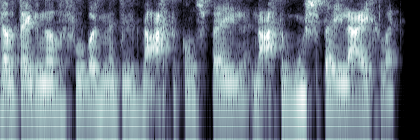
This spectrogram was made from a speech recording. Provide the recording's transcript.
dat betekent dat de fullback natuurlijk naar achter kon spelen, naar achter moest spelen eigenlijk.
